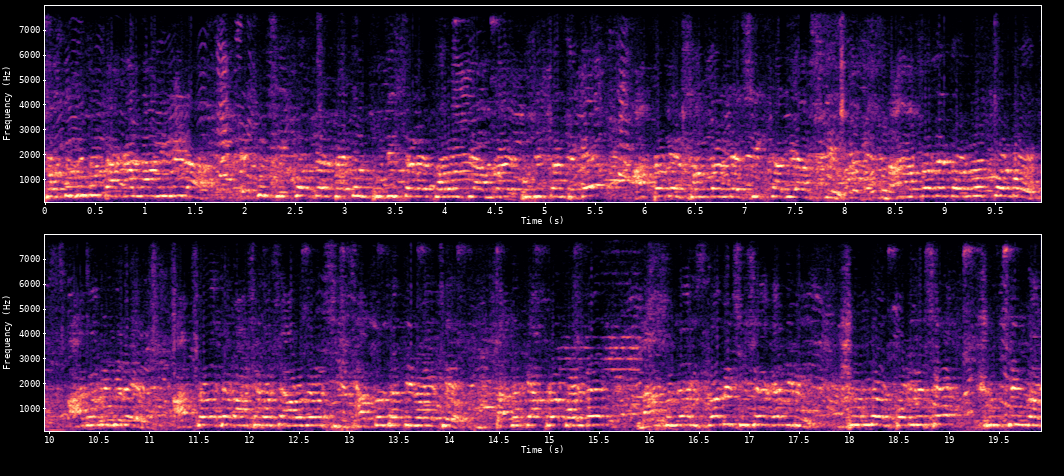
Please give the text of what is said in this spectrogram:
যতটুকু টাকা না নিলে না, একটু শিক্ষকদের বেতন প্রতিষ্ঠানের খরচ দিয়ে আমরা এই প্রতিষ্ঠান থেকে আপনাদের সন্তানদের শিক্ষা দিয়ে আসছি। তাই আপনাদেরকে অনুরোধ করব, আগামী দিনে আপনারা যারা আশেপাশে আরও যারা ছাত্রছাত্রী রয়েছে, তাদেরকে আপনারা বলবেন নাকুল্লা ইসলামিক শিশু একাডেমি সুন্দর পরিবেশে সুশৃঙ্খল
